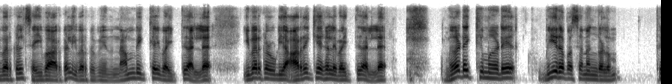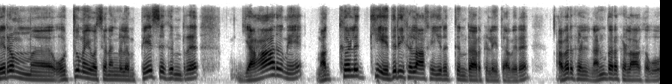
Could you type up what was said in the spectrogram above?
இவர்கள் செய்வார்கள். இவர்கள் மீது நம்பிக்கை வைத்து அல்ல இவர்களுடைய அறிக்கைகளை வைத்து அல்ல. மேடைக்கு மேடே வீரவசனங்களும் பெரும் ஒற்றுமை வசனங்களும் பேசுகின்ற யாருமே மக்களுக்கு எதிரிகளாக இருக்கின்றார்களே தவிர அவர்கள் நண்பர்களாகவோ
